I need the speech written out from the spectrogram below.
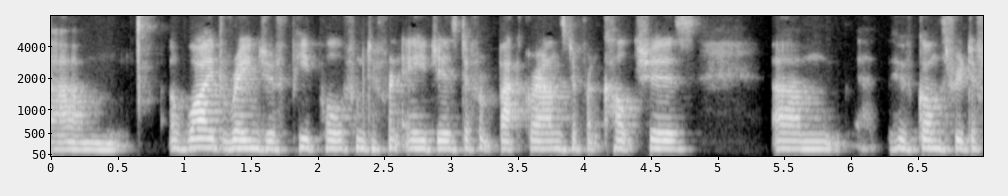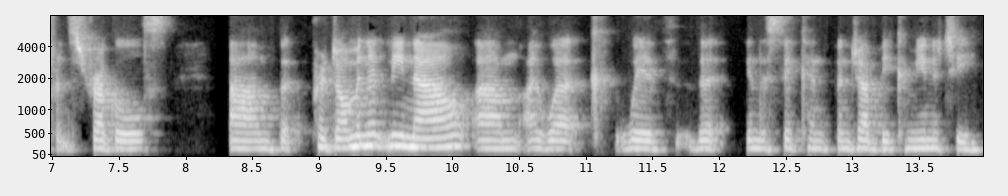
um, a wide range of people from different ages, different backgrounds, different cultures, um, who've gone through different struggles. Um, but predominantly now, um, I work with the in the Sikh and Punjabi community,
